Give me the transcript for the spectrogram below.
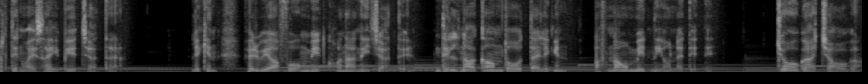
हर दिन वैसा ही बीत जाता है। लेकिन फिर भी आप वो उम्मीद खोना नहीं चाहते। दिल नाकाम तो होता है, लेकिन आप ना उम्मीद नहीं होने देते। जो होगा अच्छा होगा।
